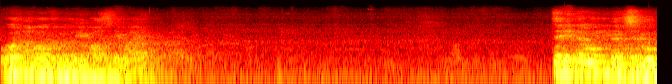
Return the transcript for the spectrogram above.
ഓ നമോ ഭഗവതേ വാസുദേവായ ചരിത്രവും ദർശനവും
